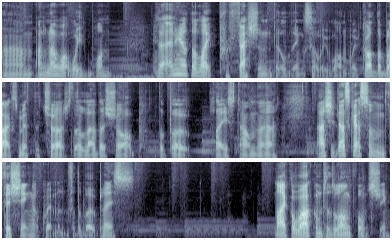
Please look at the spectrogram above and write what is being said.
Um, I don't know what we want. Is there any other, like, profession buildings that we want? We've got the blacksmith, the church, the leather shop, the boat place down there. Actually, let's get some fishing equipment for the boat place. Michael, welcome to the long form stream.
